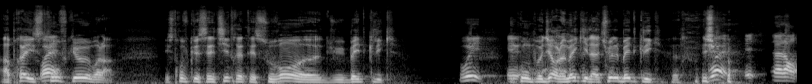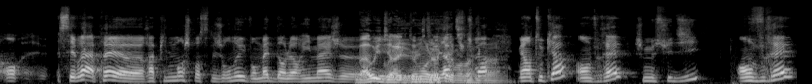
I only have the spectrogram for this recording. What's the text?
Après, il se trouve que voilà, il se trouve que ces titres étaient souvent du bait click. Oui. Du coup, on peut dire le mec il a tué le bait click. ouais. alors, on, c'est vrai, après, euh, rapidement, je pense que les journaux, ils vont mettre dans leur image. Euh, bah oui, directement. Le Mais en tout cas, en vrai, je me suis dit, en vrai,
